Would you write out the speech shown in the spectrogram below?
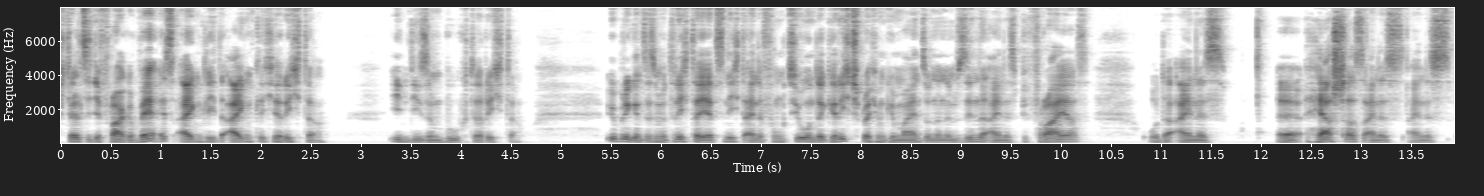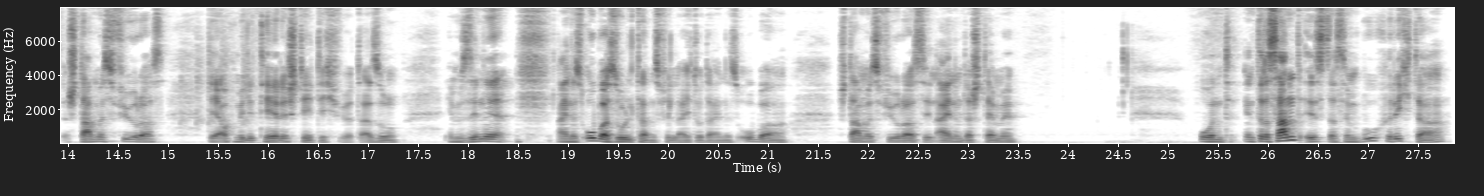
stellt sich die Frage, wer ist eigentlich der eigentliche Richter in diesem Buch der Richter? Übrigens ist mit Richter jetzt nicht eine Funktion der Gerichtssprechung gemeint, sondern im Sinne eines Befreiers oder eines äh, Herrschers, eines, eines Stammesführers, der auch militärisch tätig wird. Also im Sinne eines Obersultans vielleicht oder eines Oberstammesführers in einem der Stämme. Und interessant ist, dass im Buch Richter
